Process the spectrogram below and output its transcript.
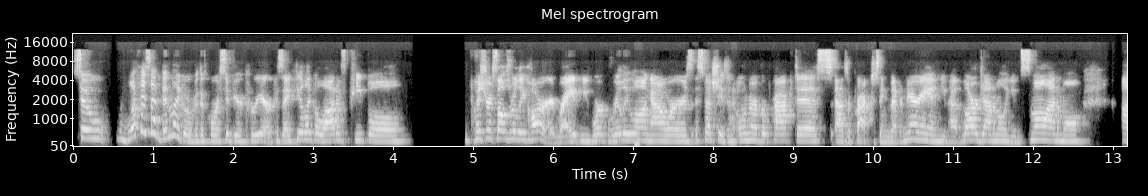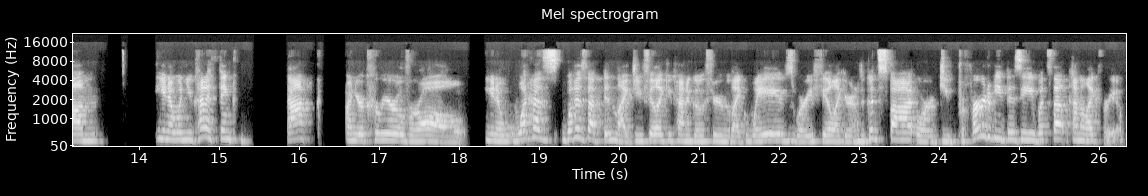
so what has that been like over the course of your career because i feel like a lot of people push ourselves really hard, right? We work really long hours, especially as an owner of a practice, as a practicing veterinarian. You had large animal, you had small animal. Um, you know, when you kind of think back on your career overall, you know, what has what has that been like? Do you feel like you kind of go through like waves where you feel like you're in a good spot, or do you prefer to be busy? What's that kind of like for you?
